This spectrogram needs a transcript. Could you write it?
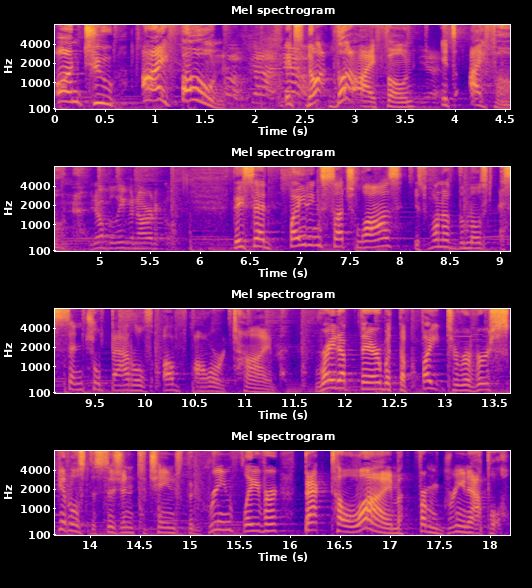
onto iPhone. Oh, God, It's not the iPhone, it's iPhone. You don't believe in articles. They said fighting such laws is one of the most essential battles of our time. Right up there with the fight to reverse Skittles' decision to change the green flavor back to lime from green apple.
